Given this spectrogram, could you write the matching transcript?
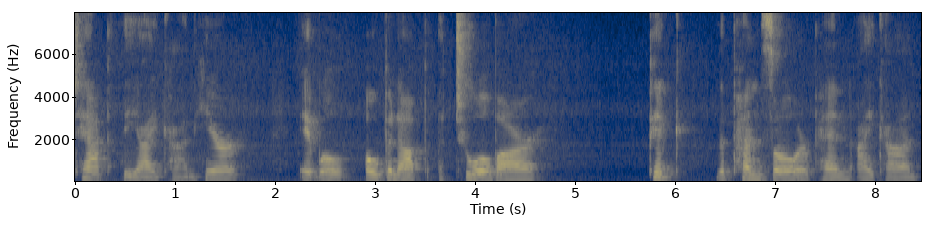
tap the icon here. It will open up a toolbar, pick the pencil or pen icon,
